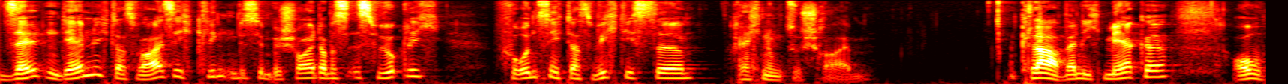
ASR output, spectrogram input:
selten dämlich, das weiß ich, klingt ein bisschen bescheuert, aber es ist wirklich für uns nicht das Wichtigste, Rechnung zu schreiben. Klar, wenn ich merke, oh,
